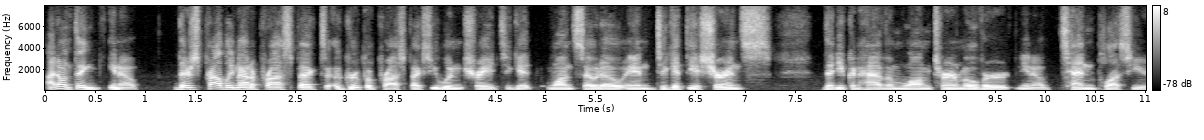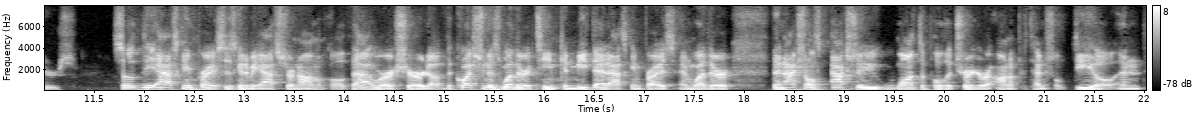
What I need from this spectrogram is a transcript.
I don't think you know there's probably not a prospect, a group of prospects you wouldn't trade to get Juan Soto and to get the assurance that you can have him long term over, you know, 10 plus years. So the asking price is going to be astronomical. That yeah. we're assured of. The question is whether a team can meet that asking price and whether the Nationals actually want to pull the trigger on a potential deal. And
